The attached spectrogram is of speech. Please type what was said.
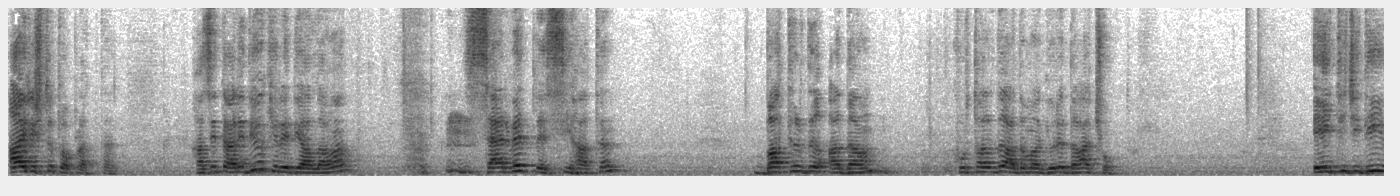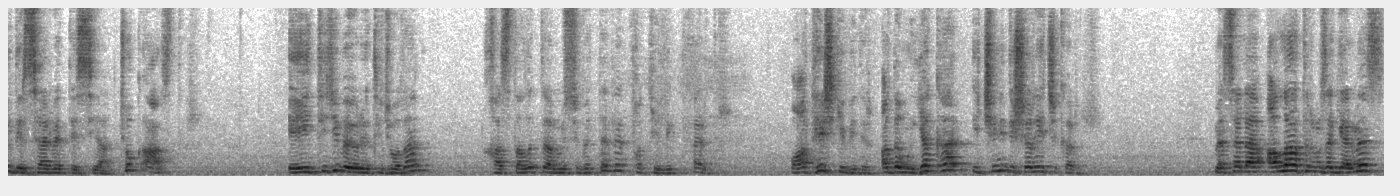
ayrıştı topraktan. Hazreti Ali diyor ki radıyallahu anh, servetle sihatın batırdığı adam, kurtardığı adama göre daha çoktur. Eğitici değildir servetle sihat, çok azdır. Eğitici ve öğretici olan hastalıklar, musibetler ve fakirliklerdir. O ateş gibidir. Adamı yakar, içini dışarıya çıkarır. Mesela Allah hatırımıza gelmez,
